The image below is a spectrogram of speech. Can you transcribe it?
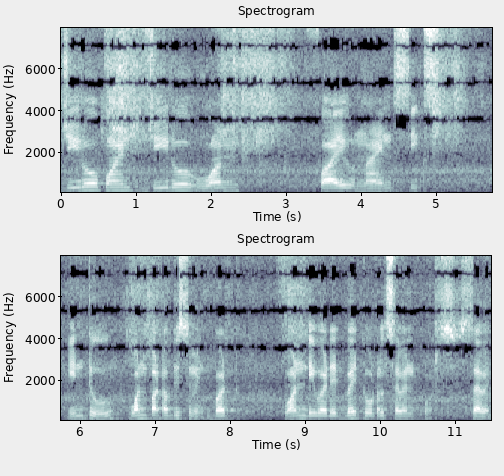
0.01596 into one part of the cement but 1 divided by total 7 parts 7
